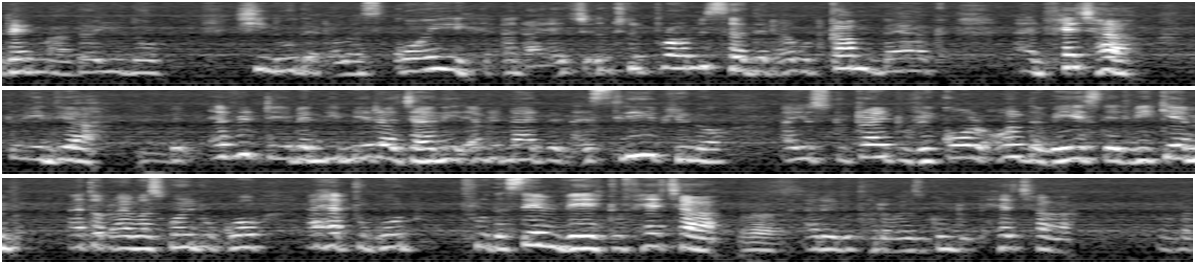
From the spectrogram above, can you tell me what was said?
grandmother, you know, she knew that I was going and I actually promised her that I would come back and fetch her to India. But every day when we made our journey, every night when I sleep, you know, I used to try to recall all the ways that we came I thought I was going to go, I had to go through the same way to fetch her. Right. I really thought I was going to fetch her, but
